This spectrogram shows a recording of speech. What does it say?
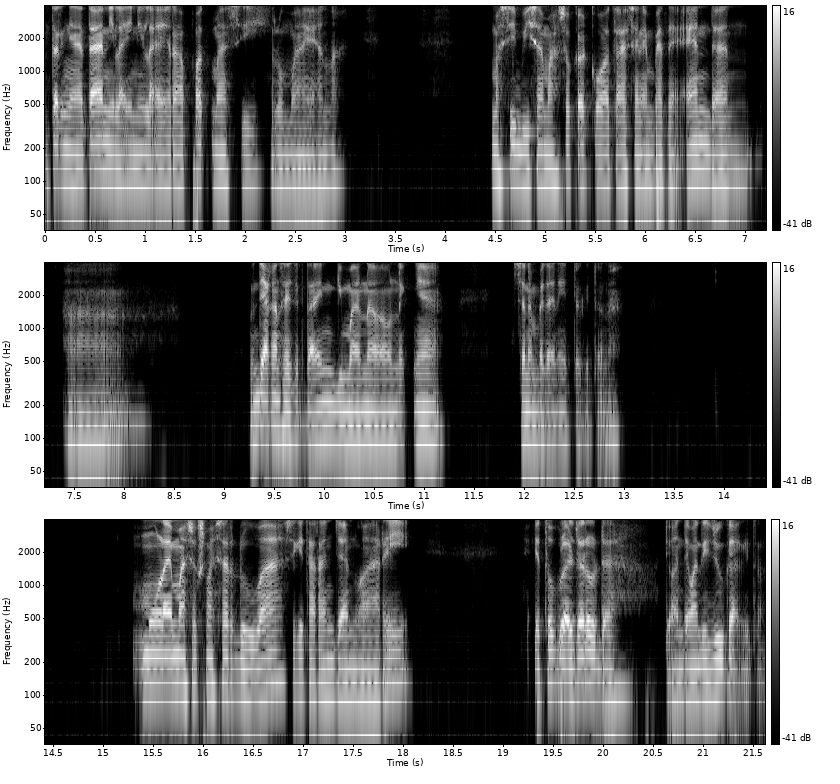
ternyata nilai-nilai rapot masih lumayan lah. Masih bisa masuk ke kuota SNMPTN dan uh, nanti akan saya ceritain gimana uniknya SNMPTN itu gitu. Nah mulai masuk semester 2 sekitaran Januari itu belajar udah diwanti-wanti juga gitu.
